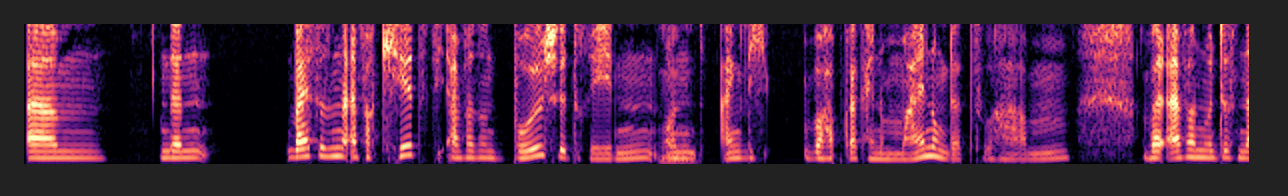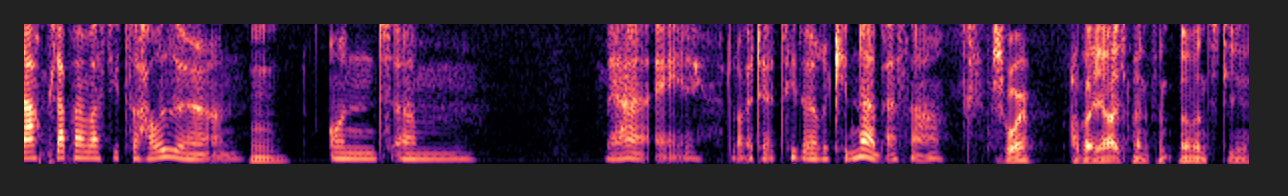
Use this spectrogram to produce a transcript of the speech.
Ähm, und dann, weißt du, das sind einfach Kids, die einfach so ein Bullshit reden und eigentlich überhaupt gar keine Meinung dazu haben, aber halt einfach nur das nachplappern, was die zu Hause hören. Und ähm, ja, ey, Leute, erzieht eure Kinder besser. Sure. Aber ja, ich meine, wenn ne, wenn's die,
